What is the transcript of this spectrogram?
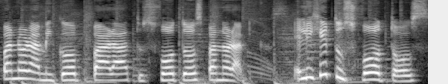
panorámico para tus fotos panorámicas. Elige tus fotos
